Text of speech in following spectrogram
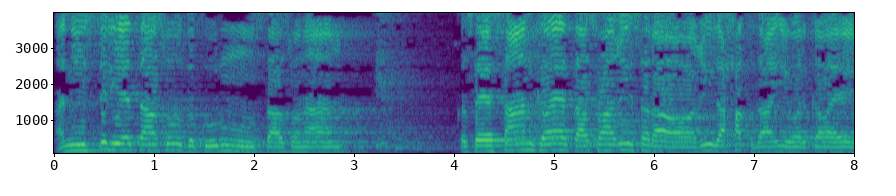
انی استلیے تاسو دکورون ساسونا۔ کس احسان کوئے تاسواغی سرا وغی لحق دائی ورکوئے.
